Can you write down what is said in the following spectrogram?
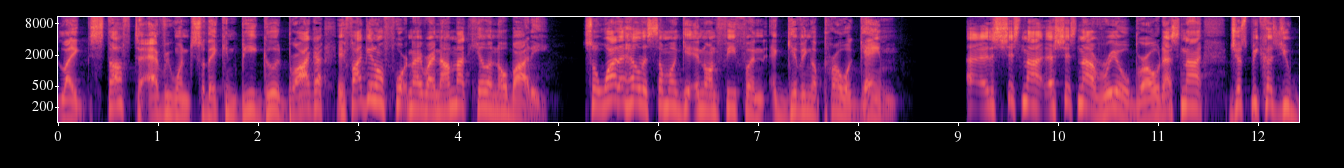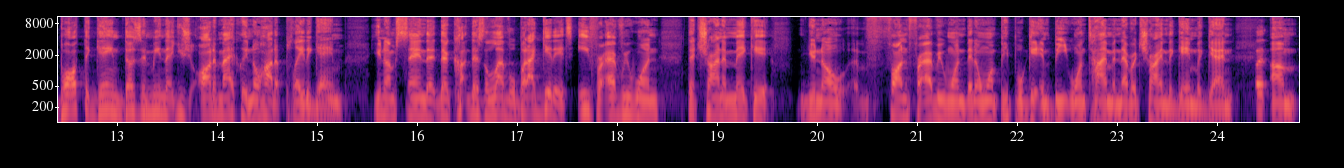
like stuff to everyone so they can be good, bro. I got if I get on Fortnite right now, I'm not killing nobody. So why the hell is someone getting on FIFA and giving a pro a game? Uh, it's just not that's just not real, bro. That's not just because you bought the game doesn't mean that you should automatically know how to play the game. You know what I'm saying? That there, there's a level, but I get it. It's E for everyone. They're trying to make it, you know, fun for everyone. They don't want people getting beat one time and never trying the game again. But- um,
